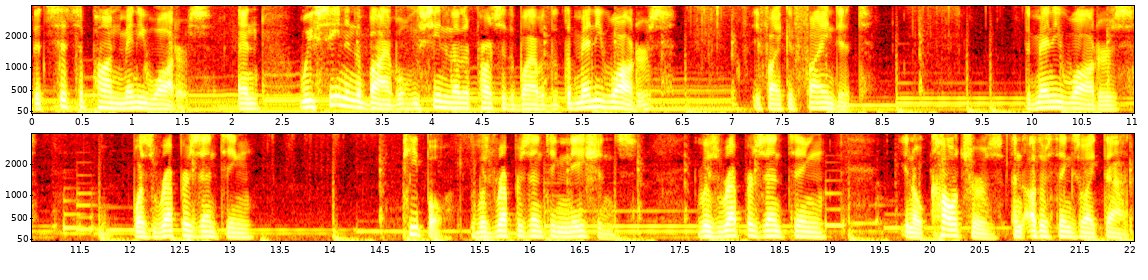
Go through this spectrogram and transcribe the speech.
that sits upon many waters, and We've seen in the Bible, we've seen in other parts of the Bible, that the many waters, if I could find it, the many waters was representing people, it was representing nations, it was representing, you know, cultures and other things like that.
